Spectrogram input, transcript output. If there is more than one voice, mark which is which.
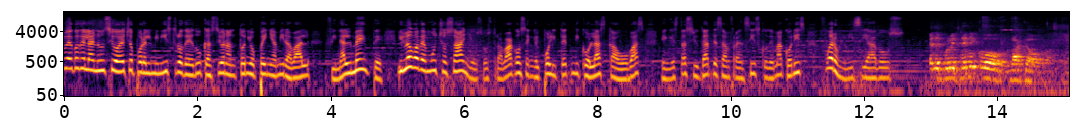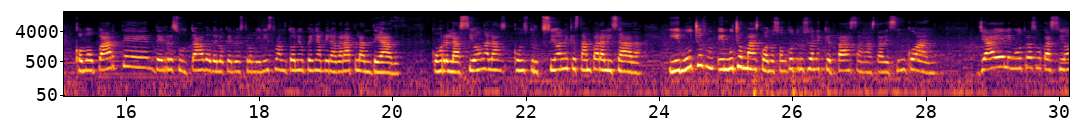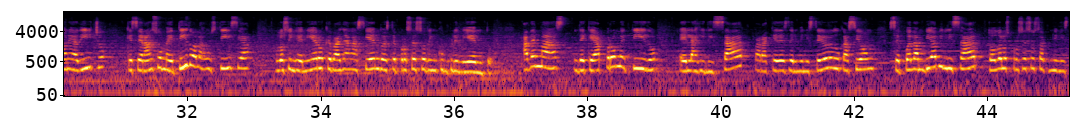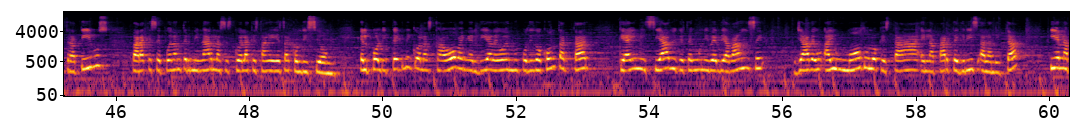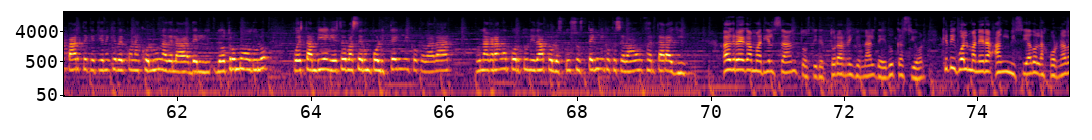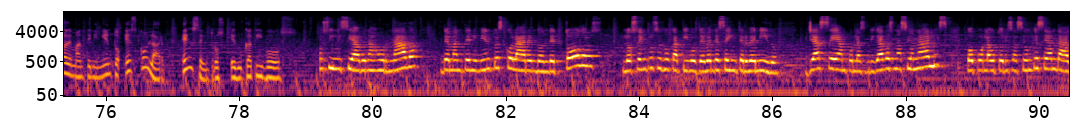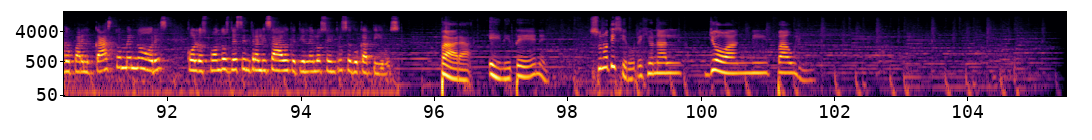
Speaker 1: Luego del anuncio hecho por el ministro de Educación Antonio Peña Mirabal, finalmente, y luego de muchos años, los trabajos en el Politécnico Las Caobas, en esta ciudad de San Francisco de Macorís, fueron iniciados.
Speaker 2: El Politécnico Las Caobas.
Speaker 3: Como parte del resultado de lo que nuestro ministro Antonio Peña Mirabal ha planteado con relación a las construcciones que están paralizadas y muchos, y mucho más cuando son construcciones que pasan hasta de cinco años, ya él en otras ocasiones ha dicho que serán sometidos a la justicia los ingenieros que vayan haciendo este proceso de incumplimiento. Además de que ha prometido el agilizar para que desde el Ministerio de Educación se puedan viabilizar todos los procesos administrativos para que se puedan terminar las escuelas que están en esta condición. El Politécnico Las Caoba en el día de hoy hemos podido contactar que ha iniciado y que está en un nivel de avance ya hay un módulo que está en la parte gris a la mitad y en la parte que tiene que ver con la columna del otro módulo, pues también este va a ser un politécnico que va a dar una gran oportunidad por los cursos técnicos que se van a ofertar allí.
Speaker 1: Agrega Mariel Santos, directora regional de educación, que de igual manera han iniciado la jornada de mantenimiento escolar en centros educativos.
Speaker 3: Hemos iniciado una jornada de mantenimiento escolar en donde todos los centros educativos deben de ser intervenidos, ya sean por las brigadas nacionales o por la autorización que se han dado para el gasto menores con los fondos descentralizados que tienen los centros educativos.
Speaker 1: Para NTN, su noticiero regional, Joanny Paulín.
